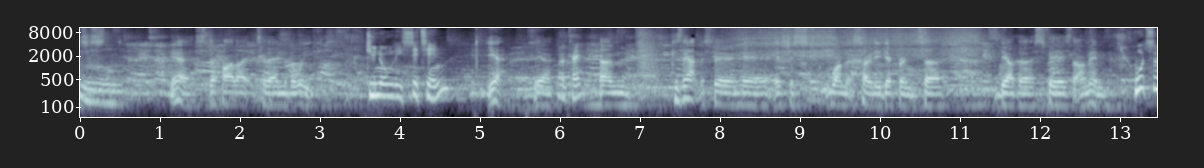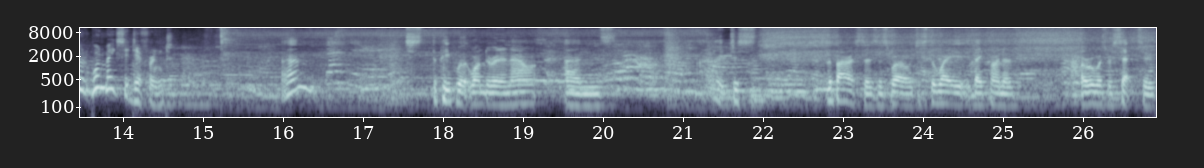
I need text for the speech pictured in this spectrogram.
It's just, mm. yeah, it's the highlight to the end of the week. Do you normally sit in? Yeah, yeah. Okay. Um, because the atmosphere in here is just one that's totally different to the other spheres that I'm in. What sort? What makes it different? Um, just the people that wander in and out, and just the barristers as well. Just the way they kind of are always receptive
